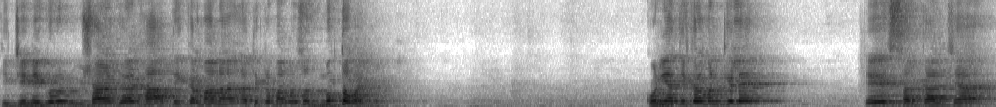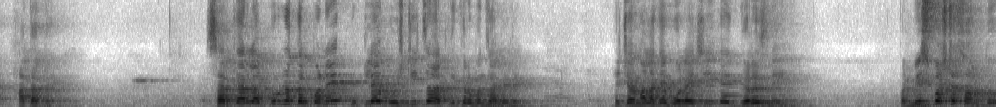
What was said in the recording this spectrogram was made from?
की जेणेकरून विशाळगड हा अतिक्रमाना अतिक्रमणापासून मुक्त व्हायला कोणी अतिक्रमण केलंय? ते सरकारच्या हातात आहे. सरकारला पूर्ण कल्पना आहे कुठल्या गोष्टीचं अतिक्रमण झालेलं आहे. ह्याच्यावर मला काही बोलायची काही गरज नाही. पण मी स्पष्ट सांगतो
